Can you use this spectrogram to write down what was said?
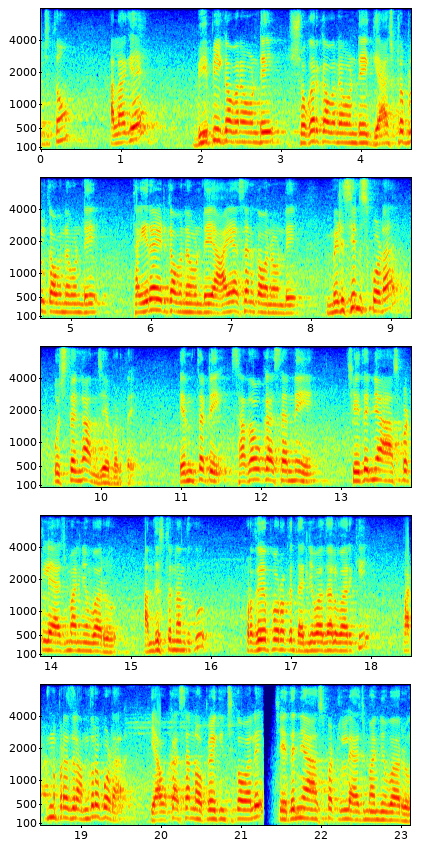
ఉచితం. అలాగే బీపీ కవనివ్వండి షుగర్ కవనివ్వండి గ్యాస్ ట్రబుల్ కవనివ్వండి థైరాయిడ్ కవనివ్వండి ఆయాసానికి కవనివ్వండి మెడిసిన్స్ కూడా ఉచితంగా అందజేయబడతాయి. ఇంతటి సదవకాశాన్ని చైతన్య హాస్పిటల్ యాజమాన్యం వారు అందిస్తున్నందుకు హృదయపూర్వక ధన్యవాదాలు వారికి. పట్టణ ప్రజలందరూ కూడా ఈ అవకాశాన్ని ఉపయోగించుకోవాలి. చైతన్య హాస్పిటల్ యాజమాన్యం వారు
